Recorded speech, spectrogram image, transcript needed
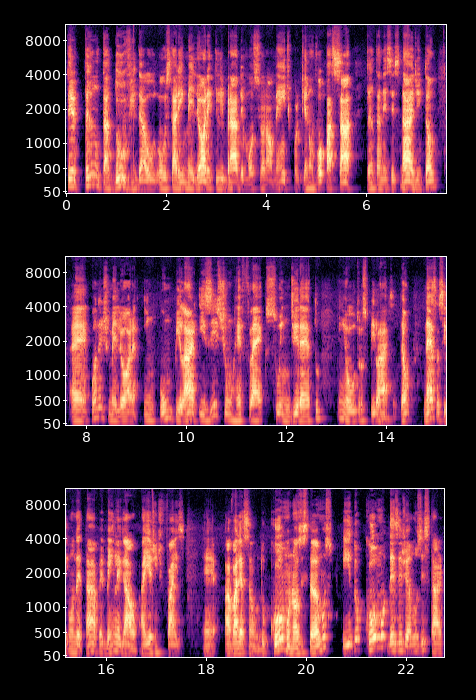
ter tanta dúvida ou, ou estarei melhor equilibrado emocionalmente, porque não vou passar tanta necessidade. Então, é, quando a gente melhora em um pilar, existe um reflexo indireto em outros pilares. Então, Nessa segunda etapa é bem legal. Aí a gente faz é, avaliação do como nós estamos e do como desejamos estar.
